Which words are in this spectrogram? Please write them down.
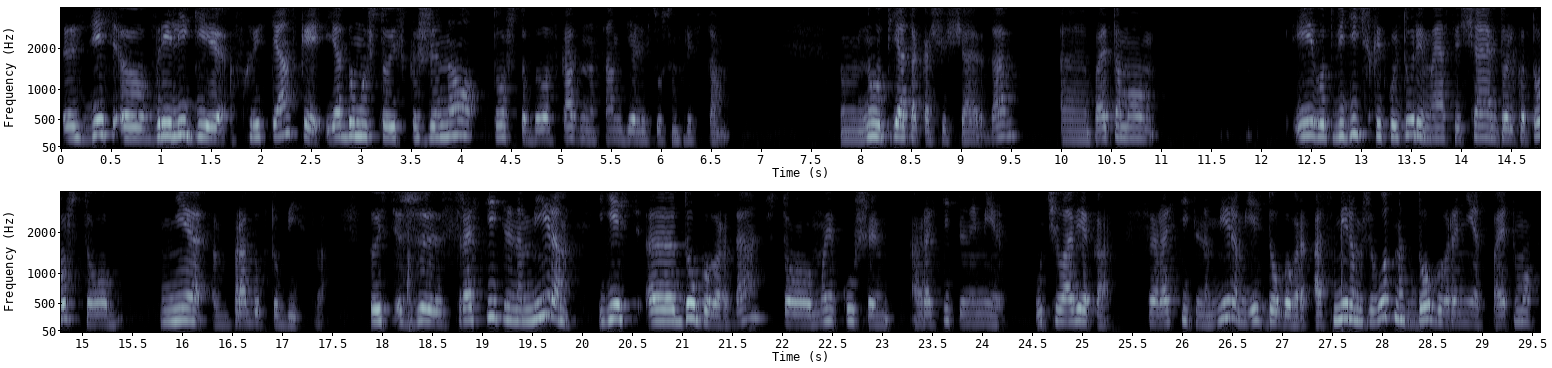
здесь э, в религии, в христианской, я думаю, что искажено то, что было сказано на самом деле Иисусом Христом. Ну вот я так ощущаю, да. Э, поэтому и вот в ведической культуре мы освещаем только то, что не продукт убийства. То есть с растительным миром есть э, договор, да, что мы кушаем растительный мир. У человека с растительным миром есть договор, а с миром животных договора нет. Поэтому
